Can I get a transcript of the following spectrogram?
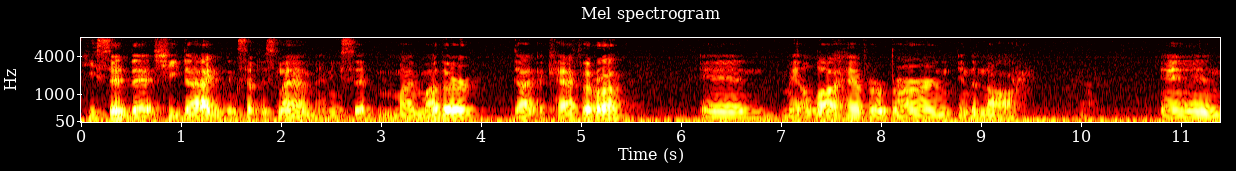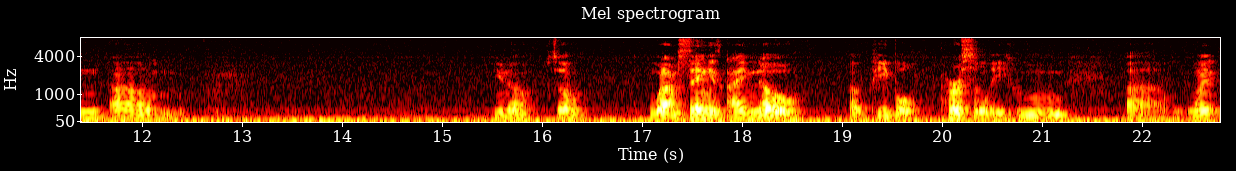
he said that she died and accepted Islam, and he said, My mother died a kafira, and may Allah have her burn in the nar. And, um, you know, so what I'm saying is, I know of people personally who uh, went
